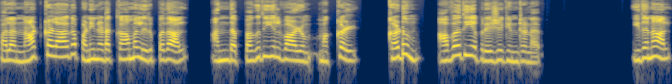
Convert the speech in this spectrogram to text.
பல நாட்களாக பணி நடக்காமல் இருப்பதால் அந்த பகுதியில் வாழும் மக்கள் கடும் அவதிய பிரேசுகின்றனர் இதனால்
